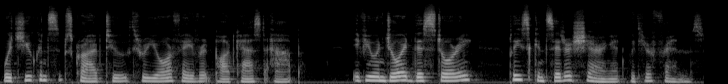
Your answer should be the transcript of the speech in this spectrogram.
which you can subscribe to through your favorite podcast app. If you enjoyed this story, please consider sharing it with your friends.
